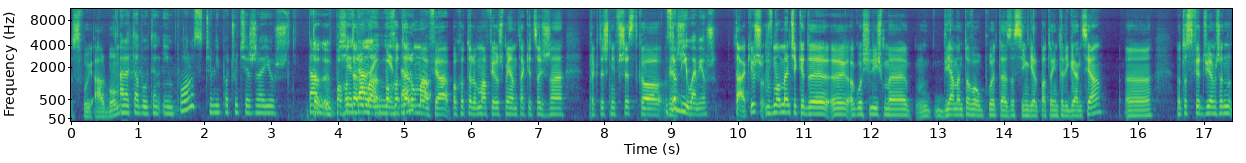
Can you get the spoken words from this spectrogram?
swój album. Ale to był ten impuls, czyli poczucie, że już To, po się hotelu, ma, po hotelu. Mafia, po hotelu Mafia już miałem takie coś, że praktycznie wszystko. Wiesz, Zrobiłem już. Tak, już w momencie, kiedy y, ogłosiliśmy mm, diamentową płytę za singiel Pato Inteligencja, y, no to stwierdziłem, że no, y,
